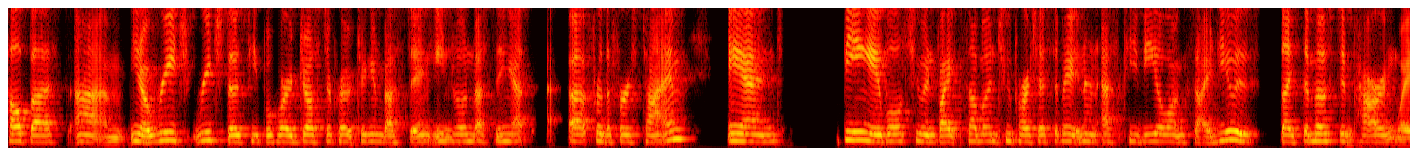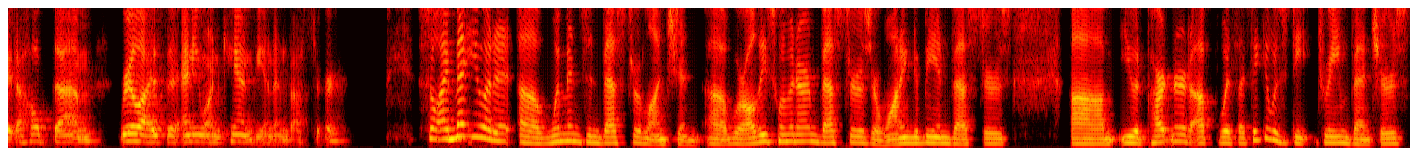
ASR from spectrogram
help us um, you know reach reach those people who are just approaching investing angel investing at uh, for the first time. And being able to invite someone to participate in an spv alongside you is like the most empowering way to help them realize that anyone can be an investor. So I met you at a, a women's investor luncheon uh, where all these women are investors or wanting to be investors. Um, you had partnered up with, I think it was D- Dream Ventures,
